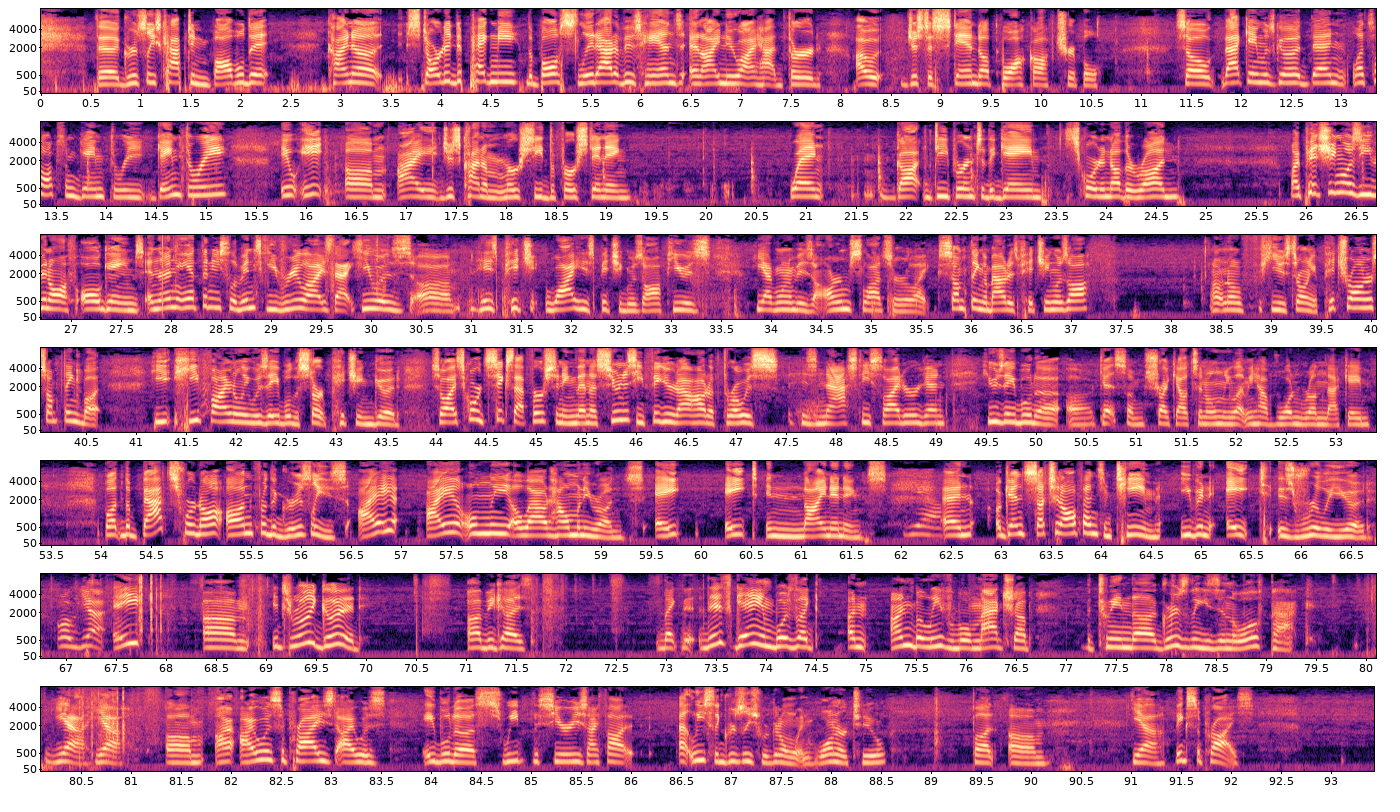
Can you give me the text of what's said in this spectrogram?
The Grizzlies captain bobbled it, kind of started to peg me. The ball slid out of his hands, and I knew I had third. I w- just a stand up walk off triple. So that game was good. Then let's talk some game three. Game three, it, it um I just kind of mercied the first inning. Went, got deeper into the game, scored another run. My pitching was even off all games, and then Anthony Slabinski realized that he was um, his pitch. Why his pitching was off? He was he had one of his arm slots or like something about his pitching was off. I don't know if he was throwing a pitch wrong or something, but he he finally was able to start pitching good. So I scored six that first inning. Then as soon as he figured out how to throw his his nasty slider again, he was able to uh, get some strikeouts and only let me have one run that game. But the bats were not on for the Grizzlies. I I only allowed how many runs? Eight. eight in nine innings. Yeah. And against such an offensive team, even eight is really good. Oh yeah, eight. Um, it's really good. Uh, because like th- this game was like an unbelievable matchup between the Grizzlies and the Wolfpack. Yeah, yeah. Um, I, I was surprised I was able to sweep the series. I thought at least the Grizzlies were going to win one or two. But, um, yeah, big surprise.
